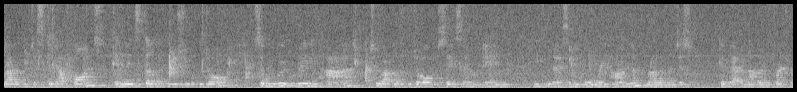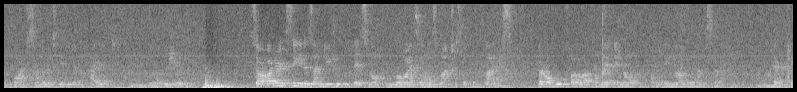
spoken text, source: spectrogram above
rather than just give out fines and then still have the issue with the dog. So we work really hard to uplift the dog, seize them and euthanize them or rehome them rather than just give out another infringement fine to someone who's never going to pay it. I appreciate it. So I don't see it as unusual that that's not rising as much as the complaints, but I will follow up on that and I'll, I'll email the answer. Clarity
